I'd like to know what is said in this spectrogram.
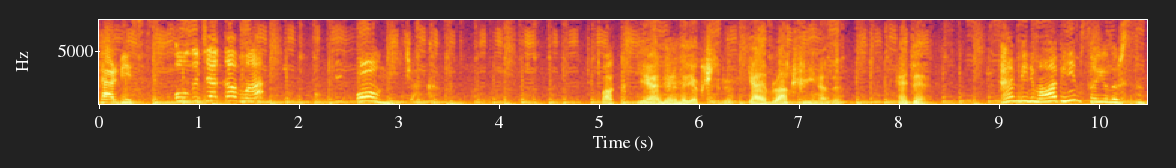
Terbiyesiz. Olacak ama. Olmayacak. Bak yeğenlerin de yakıştırıyor. Gel bırak şu inadı. Hede. Sen benim abim sayılırsın.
